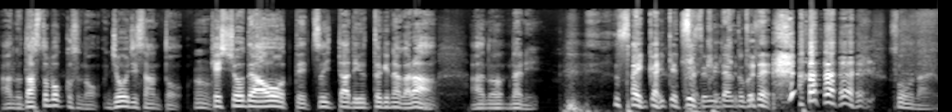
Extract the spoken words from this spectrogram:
あの、ダストボックスのジョージさんとうん、決勝で会おうってツイッターで言っときながら、うんあの、何？再開決定戦みたいなとこで。そうなんよ。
